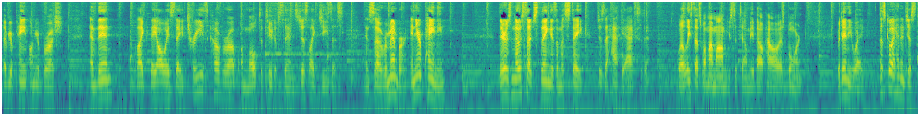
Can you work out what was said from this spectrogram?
of your paint on your brush. And then, like they always say, trees cover up a multitude of sins, just like Jesus. And so remember, in your painting, there is no such thing as a mistake, just a happy accident. Well, at least that's what my mom used to tell me about how I was born. But anyway, let's go ahead and just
